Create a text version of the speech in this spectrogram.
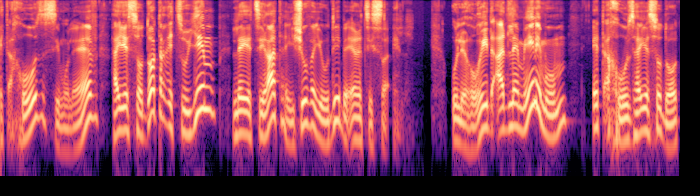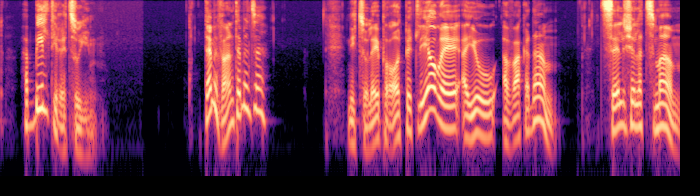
את אחוז, שימו לב, היסודות הרצויים ליצירת היישוב היהודי בארץ ישראל, ולהוריד עד למינימום את אחוז היסודות הבלתי רצויים. אתם הבנתם את זה? ניצולי פרעות פטליורה היו אבק אדם, צל של עצמם,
